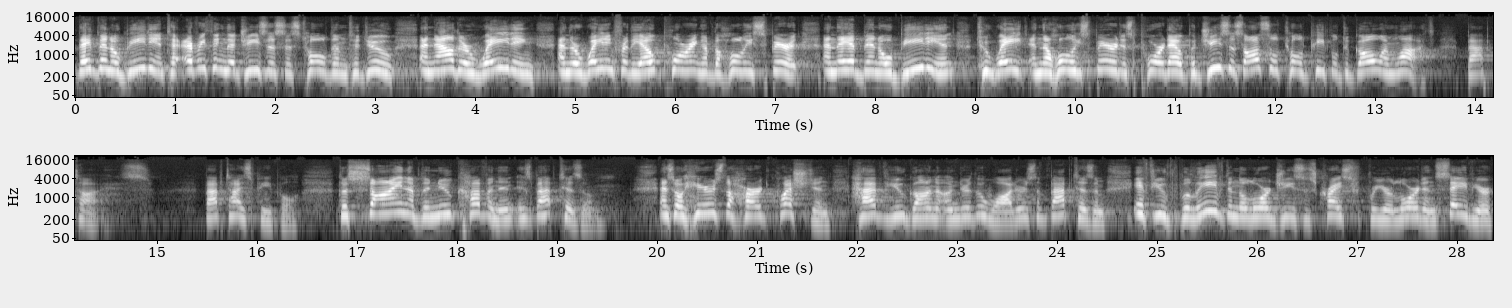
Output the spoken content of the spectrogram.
they've been obedient to everything that Jesus has told them to do. And now they're waiting, and they're waiting for the outpouring of the Holy Spirit. And they have been obedient to wait, and the Holy Spirit is poured out. But Jesus also told people to go and what? Baptize. Baptize people. The sign of the new covenant is baptism. And so here's the hard question Have you gone under the waters of baptism? If you've believed in the Lord Jesus Christ for your Lord and Savior,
